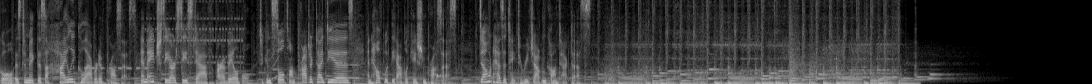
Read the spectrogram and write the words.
Goal is to make this a highly collaborative process. MHCRC staff are available to consult on project ideas and help with the application process. Don't hesitate to reach out and contact us.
